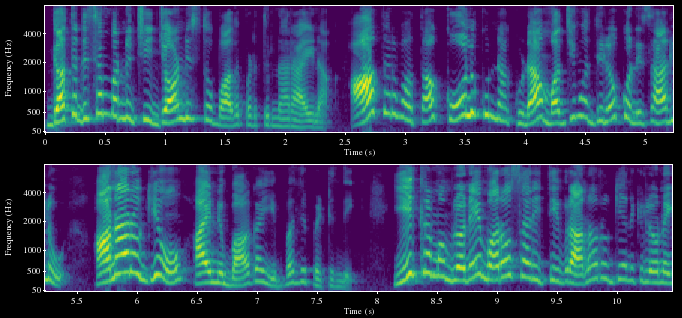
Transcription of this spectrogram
గత డిసెంబర్ నుంచి జాండీస్తో బాధపడుతున్నారు ఆయన. ఆ తర్వాత కోలుకున్నా కూడా మధ్య మధ్యలో కొన్నిసార్లు అనారోగ్యం ఆయన్ను బాగా ఇబ్బంది పెట్టింది. ఈ క్రమంలోనే మరోసారి తీవ్ర అనారోగ్యానికి లోనై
